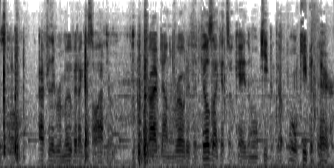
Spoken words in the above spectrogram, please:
So after they remove it, I guess I'll have to drive down the road. If it feels like it's okay, then we'll keep it. We'll keep it there.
